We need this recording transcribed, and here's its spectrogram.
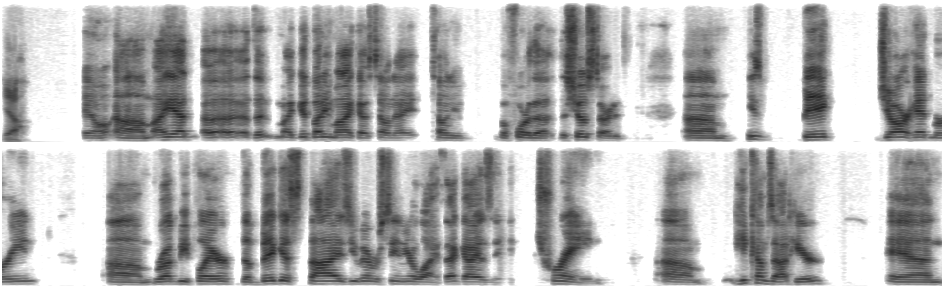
Yeah. You know, um, I had uh, the, my good buddy Mike. I was telling I, telling you before the the show started. Um, he's big, jarhead Marine, um, rugby player, the biggest thighs you've ever seen in your life. That guy is a train. Um, he comes out here, and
